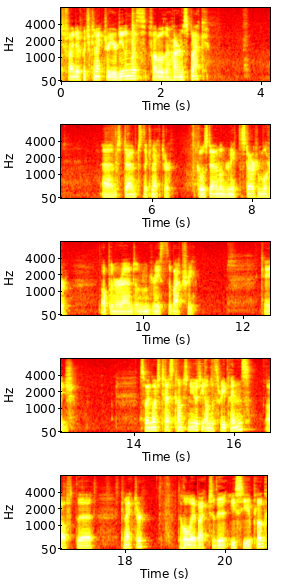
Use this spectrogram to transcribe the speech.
To find out which connector you're dealing with, follow the harness back and down to the connector. It goes down underneath the starter motor up and around and underneath the battery cage. So I'm going to test continuity on the three pins of the connector the whole way back to the ECU plug.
